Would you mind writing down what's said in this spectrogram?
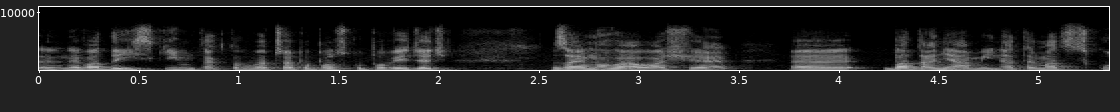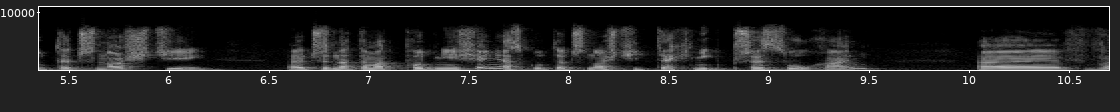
e, Nevadyjskim, tak to chyba trzeba po polsku powiedzieć, zajmowała się badaniami na temat skuteczności czy na temat podniesienia skuteczności technik przesłuchań E, w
